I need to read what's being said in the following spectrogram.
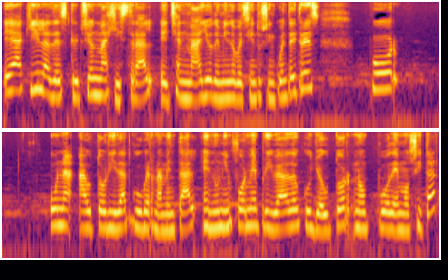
He aquí la descripción magistral hecha en mayo de 1953 por una autoridad gubernamental en un informe privado cuyo autor no podemos citar.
